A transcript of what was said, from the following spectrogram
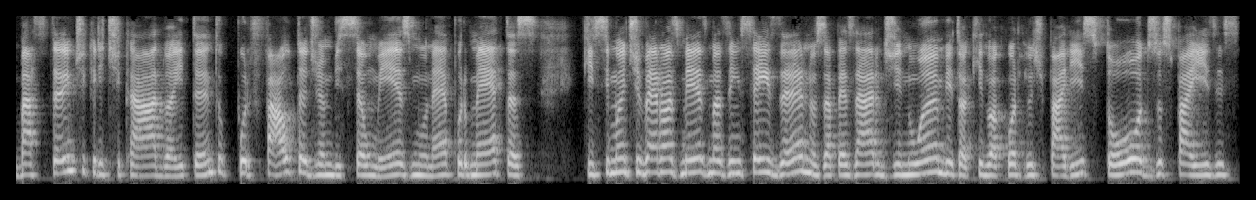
bastante criticado aí, tanto por falta de ambição mesmo, né, por metas que se mantiveram as mesmas em seis anos, apesar de, no âmbito aqui do Acordo de Paris, todos os países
